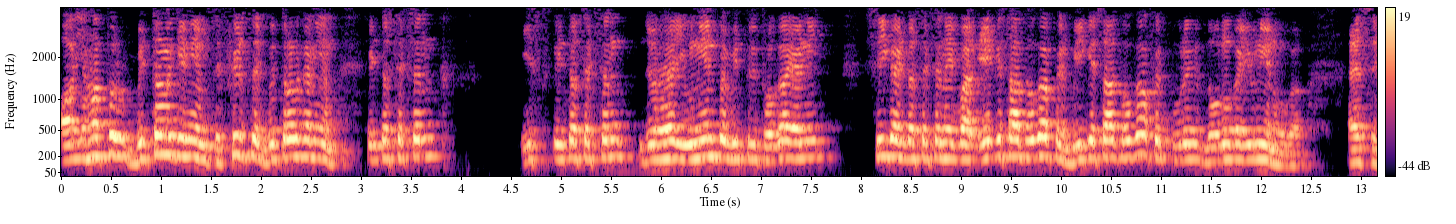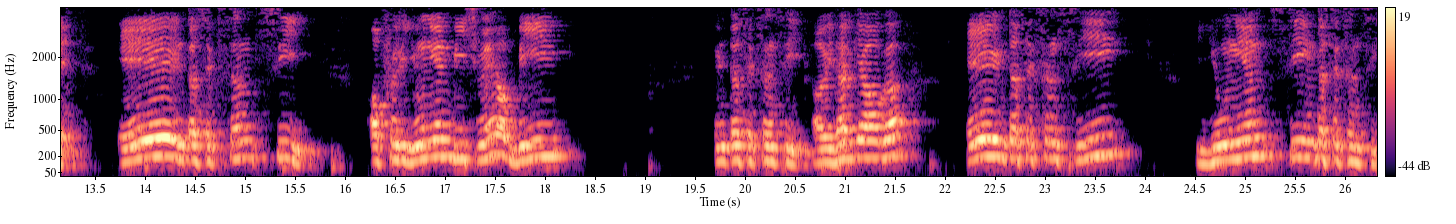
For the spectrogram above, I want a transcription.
और यहाँ पर वितरण के नियम से, फिर से वितरण का नियम इंटरसेक्शन इस इंटरसेक्शन जो है यूनियन पे वितरित होगा, यानी सी का इंटरसेक्शन एक बार ए के साथ होगा, फिर बी के साथ होगा, फिर पूरे दोनों का यूनियन होगा। ऐसे ए इंटरसेक्शन सी और फिर यूनियन बीच में और बी इंटरसेक्शन सी। और इधर क्या होगा? A intersection C union C intersection C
